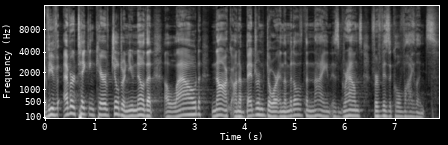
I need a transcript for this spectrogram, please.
If you've ever taken care of children, you know that a loud knock on a bedroom door in the middle of the night is grounds for physical violence.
